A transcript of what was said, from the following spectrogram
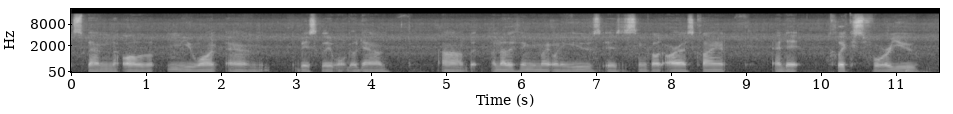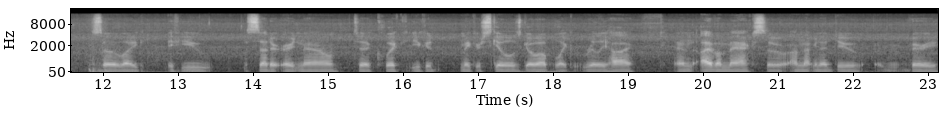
spend all you want and basically it won't go down. Um, but another thing you might want to use is this thing called RS client and it clicks for you. So like if you set it right now to click you could make your skills go up like really high. And I have a max so I'm not gonna do very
